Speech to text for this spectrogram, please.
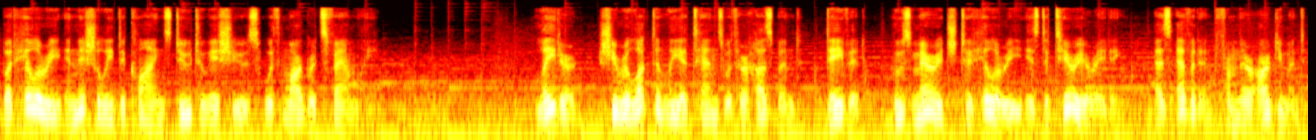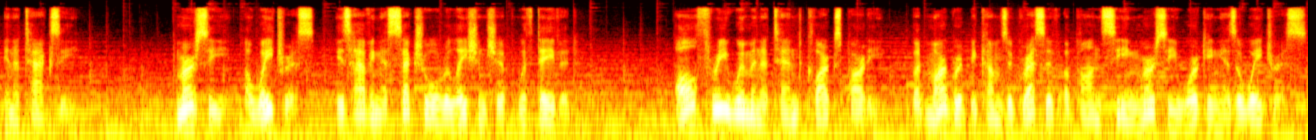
but Hilary initially declines due to issues with Margaret's family. Later, she reluctantly attends with her husband, David, whose marriage to Hilary is deteriorating, as evident from their argument in a taxi. Mercy, a waitress, is having a sexual relationship with David. All three women attend Clarke's party, but Margaret becomes aggressive upon seeing Mercy working as a waitress.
